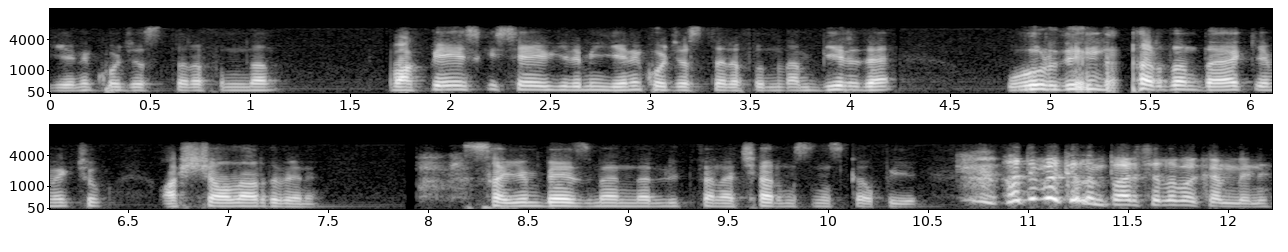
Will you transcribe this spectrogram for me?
yeni kocası tarafından bak bir eski sevgilimin yeni kocası tarafından bir de Uğur Dündar'dan dayak yemek çok aşağılardı beni. Sayın bezmenler lütfen açar mısınız kapıyı? Hadi bakalım parçala bakalım beni.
